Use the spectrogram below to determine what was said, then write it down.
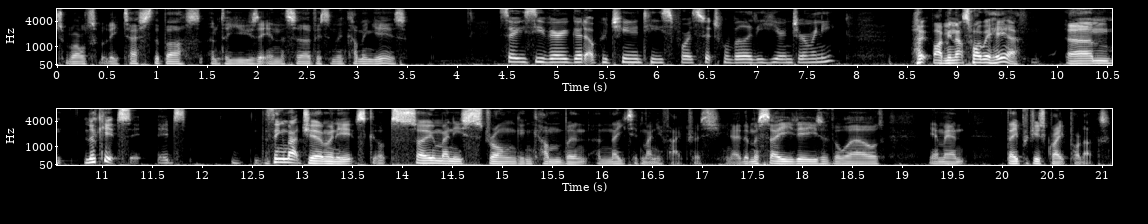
to ultimately test the bus and to use it in the service in the coming years. So you see very good opportunities for switch mobility here in Germany. I mean, that's why we're here. Um, look, it's it's the thing about Germany. It's got so many strong incumbent and native manufacturers. You know, the Mercedes of the world. Yeah, man, they produce great products.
